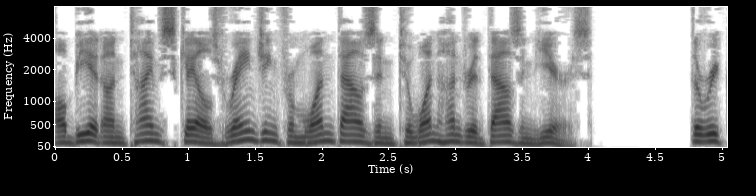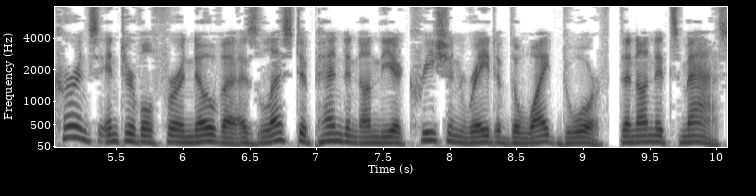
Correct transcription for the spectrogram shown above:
albeit on time scales ranging from 1000 to 100,000 years. The recurrence interval for a nova is less dependent on the accretion rate of the white dwarf, than on its mass.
